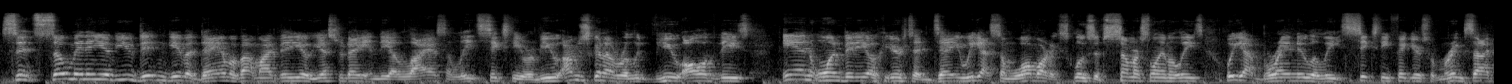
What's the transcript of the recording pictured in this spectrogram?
Since so many of you didn't give a damn about my video yesterday in the Elias Elite 60 review, I'm just going to review all of these in one video here today. We got some Walmart exclusive SummerSlam Elites. We got brand new Elite 60 figures from Ringside.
